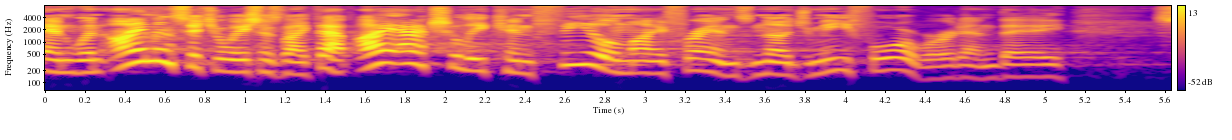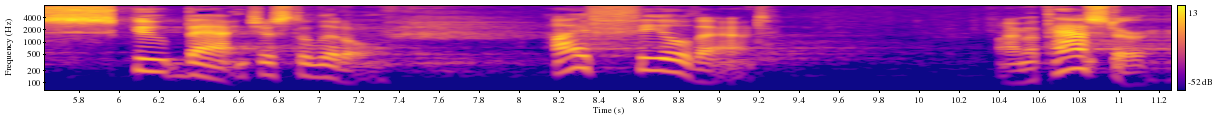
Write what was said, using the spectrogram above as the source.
And when I'm in situations like that, I actually can feel my friends nudge me forward and they scoot back just a little. I feel that. I'm a pastor.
